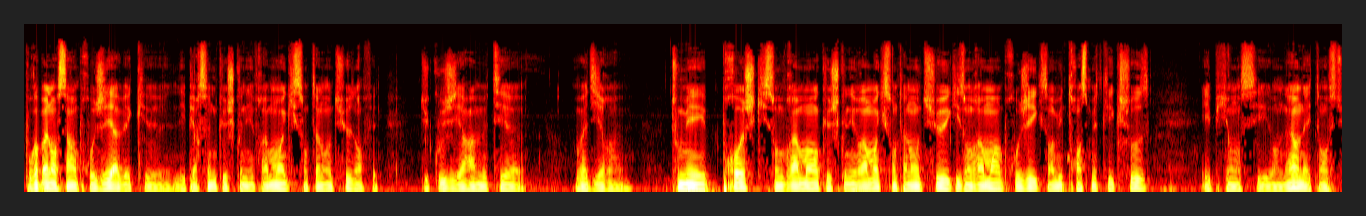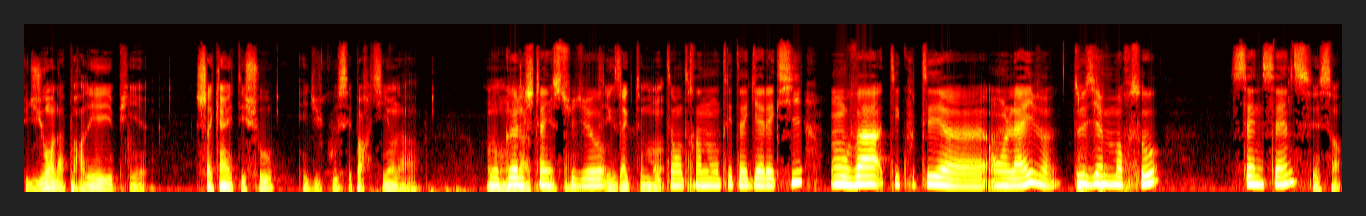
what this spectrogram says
Pourquoi pas lancer un projet avec euh, des personnes que je connais vraiment et qui sont talentueuses, en fait. Du coup, j'ai rameuté, euh, on va dire, euh, tous mes proches qui sont vraiment, que je connais vraiment, qui sont talentueux et qui ont vraiment un projet et qui ont envie de transmettre quelque chose. Et puis, on s'est, on a, on a été en studio, on a parlé, et puis, chacun était chaud. Et du coup, c'est parti, on a, au Goldstein Studio. Exactement. Tu es en train de monter ta galaxie. On va t'écouter en live. Deuxième morceau, Sense Sense. C'est ça.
